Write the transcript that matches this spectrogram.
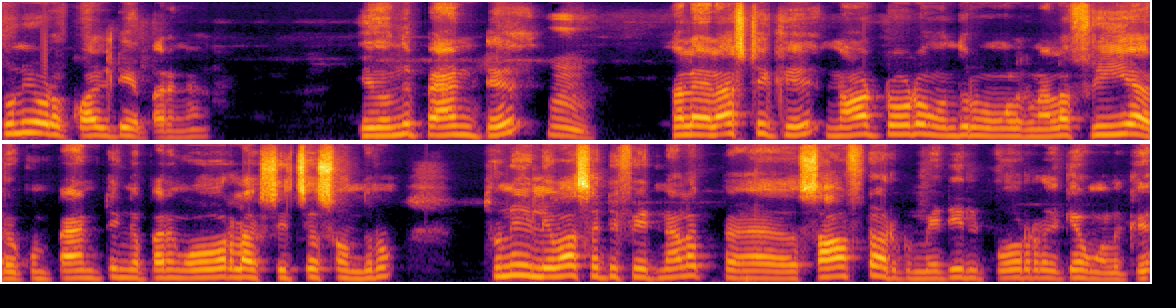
துணியோட குவாலிட்டியை பாருங்க. இது வந்து பேண்ட்டு நல்ல எலாஸ்டிக்கு நாட்டோட வந்துடும் உங்களுக்கு நல்லா ஃப்ரீயாக இருக்கும் பேண்ட் இங்கே பாருங்கள் ஓவர்லாக் ஸ்டிச்சஸ் வந்துடும் துணி லிவா சர்டிஃபைட்னால சாஃப்டாக இருக்கும் மெட்டீரியல் போடுறதுக்கே உங்களுக்கு.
